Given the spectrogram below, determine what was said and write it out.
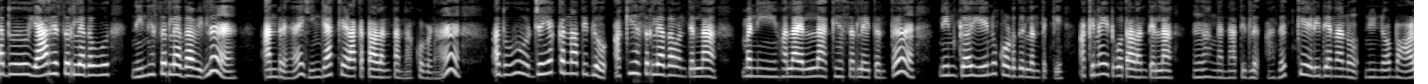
ಅದು ಯಾರ ಹೆಸರ್ಲೆ ಅದಾವು? ನಿನ್ನ ಹೆಸರ್ಲೆ ಅದಾವಿಲ್ಲ? ಅಂದ್ರೆ ಹಿಂಗ್ಯಾಕ್ ಕೇಳಾಕತ್ತಾಳ ಅಂತ ಅನ್ನಕೋಬೇಡ ಅದು ಜಯಕ್ಕ ಅಕ್ಕಿ ಹೆಸರ್ಲೆ ಅದಾವ ಅದಾವಂತೆಲ್ಲ. ಮನಿ, ಹೊಲ ಎಲ್ಲ ಅಕ್ಕಿ ಹೆಸರ್ಲೆ ಐತಂತ. ನಿನ್ಗ ಏನು ಕೊಡೋದಿಲ್ಲ ಅಂತಕಿ ಅಕ್ಕಿನ ಇಟ್ಕೋತಾಳಂತೆಲ್ಲ ಹಂಗನ್ನಾತಿದ್ಲು ಅದಕ್ಕೆ ಕೇಳಿದೆ ನಾನು. ನಿನ್ನ ಭಾಳ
